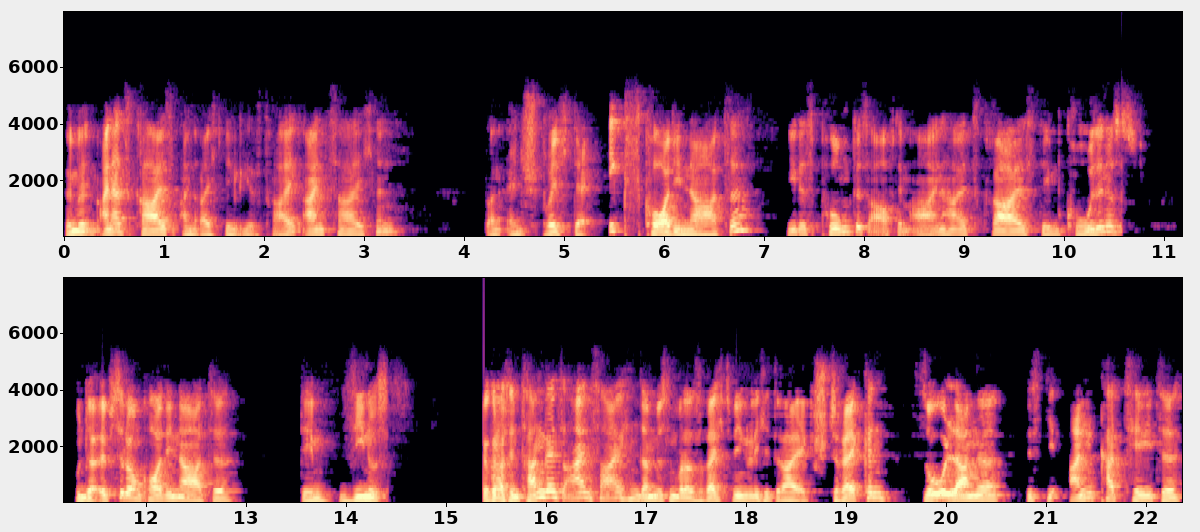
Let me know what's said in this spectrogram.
Wenn wir im Einheitskreis ein rechtwinkliges Dreieck einzeichnen, dann entspricht der x-Koordinate jedes Punktes auf dem Einheitskreis dem Cosinus und der y-Koordinate dem Sinus. Wir können auch den Tangens einzeichnen, dann müssen wir das rechtwinklige Dreieck strecken, so lange bis die Ankathete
